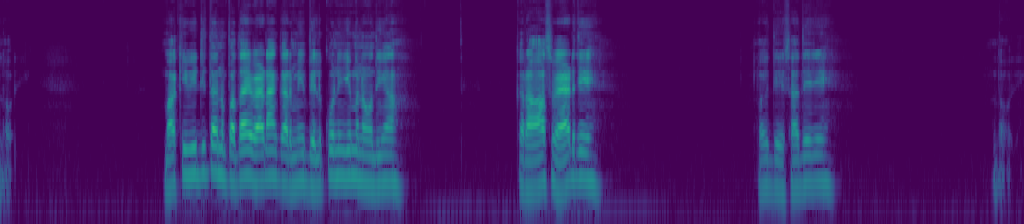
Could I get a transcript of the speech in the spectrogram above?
ਲਓ ਜੀ। ਬਾਕੀ ਵੀਰ ਜੀ, ਤੁਹਾਨੂੰ ਪਤਾ ਹੈ ਵੈੜਾਂ ਗਰਮੀ ਬਿਲਕੁਲ ਨਹੀਂ ਜੀ ਮਨਾਉਂਦੀਆਂ। ਕਰਾਸ ਵੈੜ ਜੇ। ਲਓ ਜੀ, ਦੇ ਸਕਦੇ ਜੇ। ਲਓ ਜੀ।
